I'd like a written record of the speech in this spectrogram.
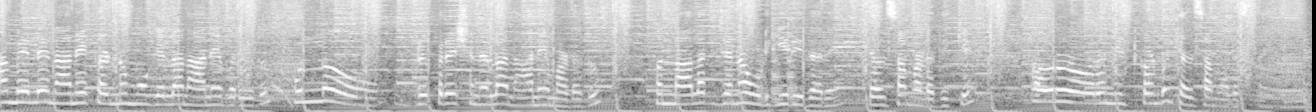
ಆಮೇಲೆ ನಾನೇ ಕಣ್ಣು ಮೂಗೆಲ್ಲ ನಾನೇ ಬರೆಯೋದು ಫುಲ್ಲು ಪ್ರಿಪ್ರೇಷನ್ ಎಲ್ಲ ನಾನೇ ಮಾಡೋದು. ಒಂದು ನಾಲ್ಕು ಜನ ಹುಡುಗಿರಿದ್ದಾರೆ ಕೆಲಸ ಮಾಡೋದಕ್ಕೆ. ಅವರು ಅವರನ್ನು ಇಟ್ಕೊಂಡು ಕೆಲಸ ಮಾಡಿಸ್ತಾ ಇದ್ದೀನಿ.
